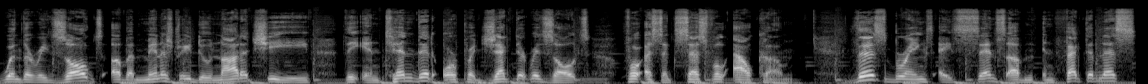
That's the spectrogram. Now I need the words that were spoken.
when the results of a ministry do not achieve the intended or projected results for a successful outcome. This brings a sense of effectiveness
